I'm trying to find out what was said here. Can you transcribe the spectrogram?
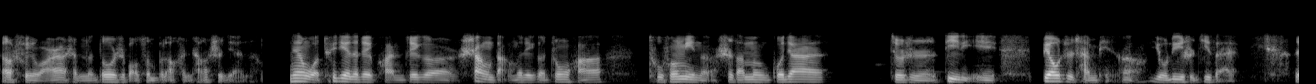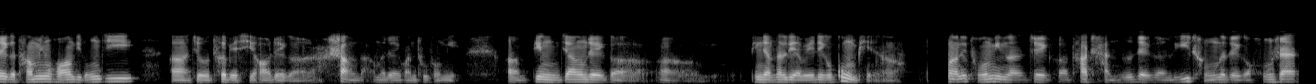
然后水丸啊什么的，都是保存不了很长时间的。今天我推荐的这款这个上档的这个中华土蜂蜜呢，是咱们国家就是地理标志产品啊，有历史记载。这个唐明皇李隆基啊，就特别喜好这个上档的这款土蜂蜜啊，并将这个呃，并将它列为这个贡品啊。那这土蜂蜜呢，这个它产自这个黎城的这个红山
